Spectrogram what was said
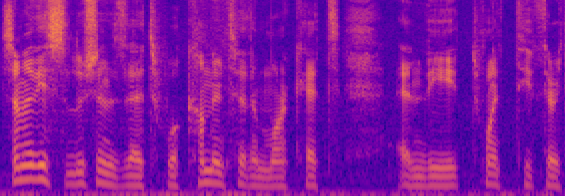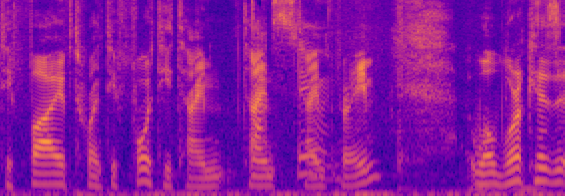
some of these solutions that will come into the market in the 2035 2040 time time time frame well work is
